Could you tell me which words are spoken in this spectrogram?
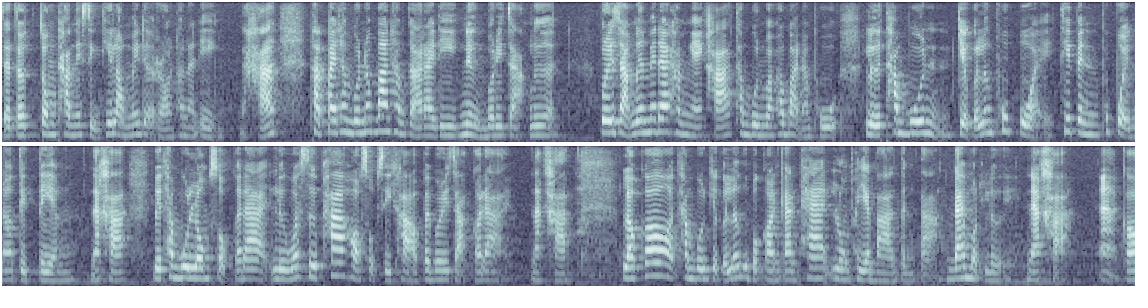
จะจะจงทำในสิ่งที่เราไม่เดือดร้อนเท่านั้นเองนะคะ ถัดไปทำบุญนอกบ้านทำกับอะไรดี 1. บริจาคเลือดบริจาคเลือดไม่ได้ทำไงคะทำบุญวัดพระบาทน้ำพุหรือทำบุญเกี่ยวกับเรื่องผู้ป่วยที่เป็นผู้ป่วยนอนติดเตียงนะคะ หรือทำบุญลงศพก็ได้ หรือว่าซื้อผ้าห่อศพสีขาวไปบริจาคก็ได้นะคะแล้วก็ทำบุญเกี่ยวกับเรื่องอุปกรณ์การแพทย์โรงพยาบาลต่างๆ ได้หมดเลยนะคะ อะก็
